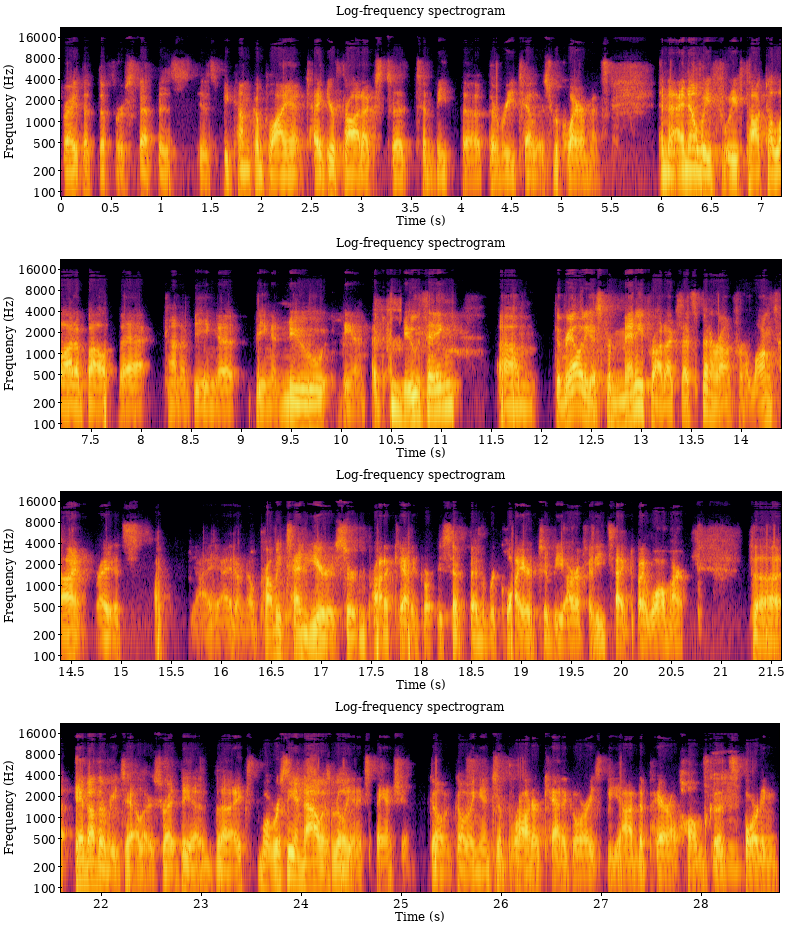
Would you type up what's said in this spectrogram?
right? That the first step is is become compliant, tag your products to to meet the the retailer's requirements. And I know we've we've talked a lot about that kind of being a being a new being a, new thing. Um, the reality is, for many products, that's been around for a long time, right? It's I, I don't know, probably ten years. Certain product categories have been required to be RFID tagged by Walmart the and other retailers, right? The the what we're seeing now is really an expansion going going into broader categories beyond apparel, home goods, mm-hmm. sporting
